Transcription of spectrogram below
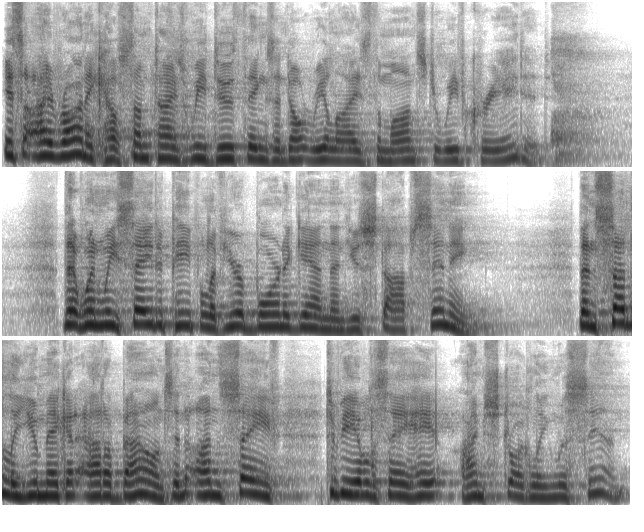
It's ironic how sometimes we do things and don't realize the monster we've created. That when we say to people, if you're born again, then you stop sinning, then suddenly you make it out of bounds and unsafe to be able to say, hey, I'm struggling with sin.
